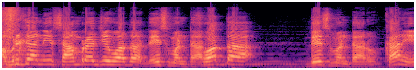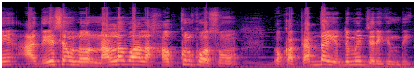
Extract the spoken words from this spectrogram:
అమెరికాని సామ్రాజ్యవాద దేశమంటారు. స్వార్థ దేశమంటారు. కానీ ఆ దేశంలో నల్లవాళ్ళ హక్కుల కోసం ఒక పెద్ద యుద్ధమే జరిగింది.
